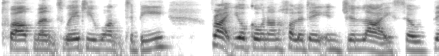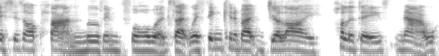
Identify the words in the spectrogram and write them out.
12 months? Where do you want to be? Right you're going on holiday in july so this is our plan moving forwards. Like we're thinking about july holidays now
